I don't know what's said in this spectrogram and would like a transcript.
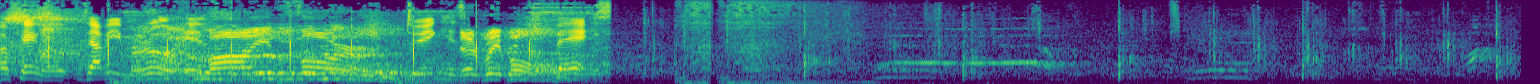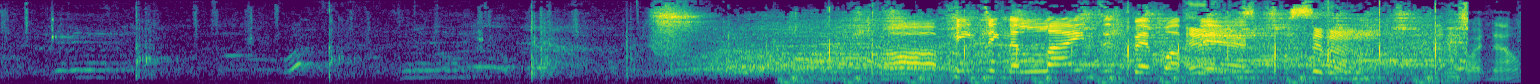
Okay, well, Xavier Moreau Five four. is doing his The best. Lines is Benoit And Fair. seven. Right now.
